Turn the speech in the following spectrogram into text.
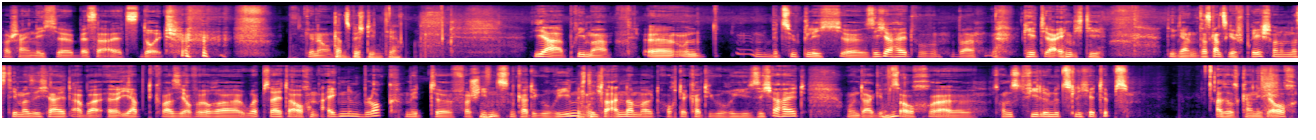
wahrscheinlich äh, besser als Deutsch. genau. Ganz bestimmt, ja. Ja, prima. Äh, und bezüglich äh, Sicherheit wo, war, geht ja eigentlich die, die, das ganze Gespräch schon um das Thema Sicherheit, aber äh, ihr habt quasi auf eurer Webseite auch einen eigenen Blog mit äh, verschiedensten mhm. Kategorien, Richtig. unter anderem halt auch der Kategorie Sicherheit. Und da gibt's mhm. auch äh, sonst viele nützliche Tipps. Also das kann ich auch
